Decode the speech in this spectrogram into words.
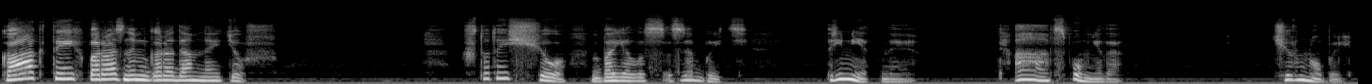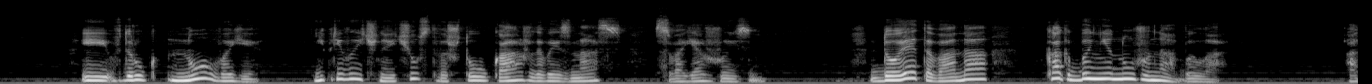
Как ты их по разным городам найдешь? Что-то еще боялась забыть. Приметное. А, вспомнила. Чернобыль и вдруг новое, непривычное чувство, что у каждого из нас своя жизнь. До этого она как бы не нужна была. А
